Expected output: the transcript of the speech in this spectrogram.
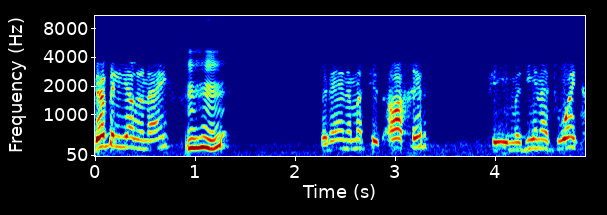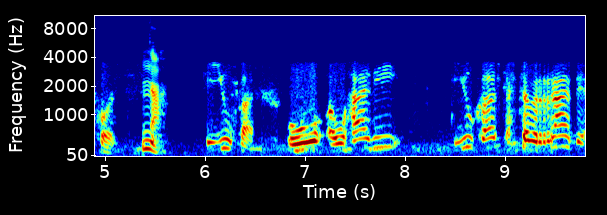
قبل يلو نايف بنينا مسجد آخر في مدينة وايت هورس نعم. في يوكن. وهذه يوكن تعتبر رابع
